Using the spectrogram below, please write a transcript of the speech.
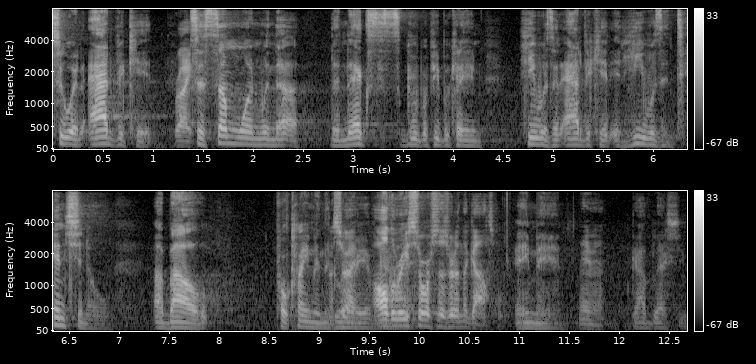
to an advocate. Right. To someone when the, the next group of people came, he was an advocate and he was intentional about proclaiming the That's glory right. of All the resources are in the gospel. Amen. Amen. God bless you.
